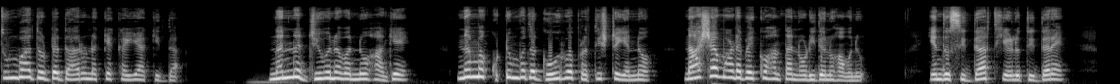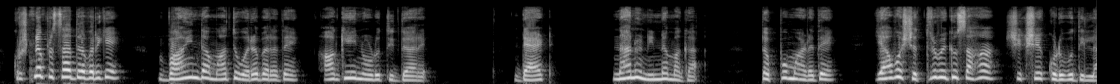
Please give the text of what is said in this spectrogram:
ತುಂಬಾ ದೊಡ್ಡ ದಾರುಣಕ್ಕೆ ಕೈ ಹಾಕಿದ್ದ ನನ್ನ ಜೀವನವನ್ನು ಹಾಗೆ ನಮ್ಮ ಕುಟುಂಬದ ಗೌರವ ಪ್ರತಿಷ್ಠೆಯನ್ನು ನಾಶ ಮಾಡಬೇಕು ಅಂತ ನೋಡಿದನು ಅವನು. ಎಂದು ಸಿದ್ಧಾರ್ಥ್ ಹೇಳುತ್ತಿದ್ದರೆ ಕೃಷ್ಣಪ್ರಸಾದ್ ಅವರಿಗೆ ಬಾಯಿಂದ ಮಾತು ಹೊರಬರದೆ ಹಾಗೆಯೇ ನೋಡುತ್ತಿದ್ದಾರೆ. ಡ್ಯಾಡ್, ನಾನು ನಿನ್ನ ಮಗ. ತಪ್ಪು ಮಾಡದೆ ಯಾವ ಶತ್ರುವಿಗೂ ಸಹ ಶಿಕ್ಷೆ ಕೊಡುವುದಿಲ್ಲ.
